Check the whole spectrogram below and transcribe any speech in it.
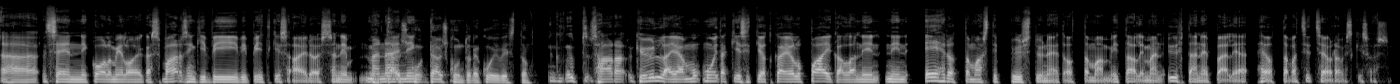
ää, Senni kolmiloikas, varsinkin Viivi pitkissä aidoissa. Niin mä no, näin täysku, niin, täyskuntoinen kuivisto. Saara, kyllä, ja mu- muitakin sit, jotka ei ollut paikalla, niin, niin ehdottomasti pystyneet ottamaan mitali. Mä en yhtään epäile, ja he ottavat sitten seuraavissa kisoissa.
